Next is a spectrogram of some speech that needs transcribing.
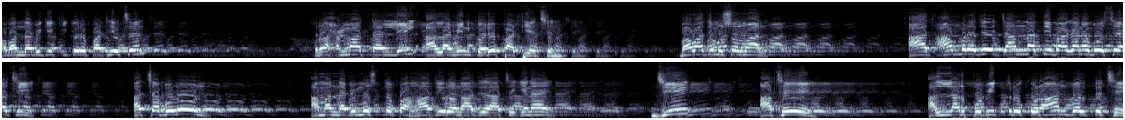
আমার নবীকে কি করে পাঠিয়েছেন? রহমাতাল্লিল আলামিন করে পাঠিয়েছেন। বাবাজি মুসলমান, আজ আমরা যে জান্নাতি বাগানে বসে আছি আচ্ছা বলুন, আমার নবী মুস্তফা হাজির ও নাজির আছে কি নাই? জি, আছে। আল্লাহর পবিত্র কোরআন বলতেছে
